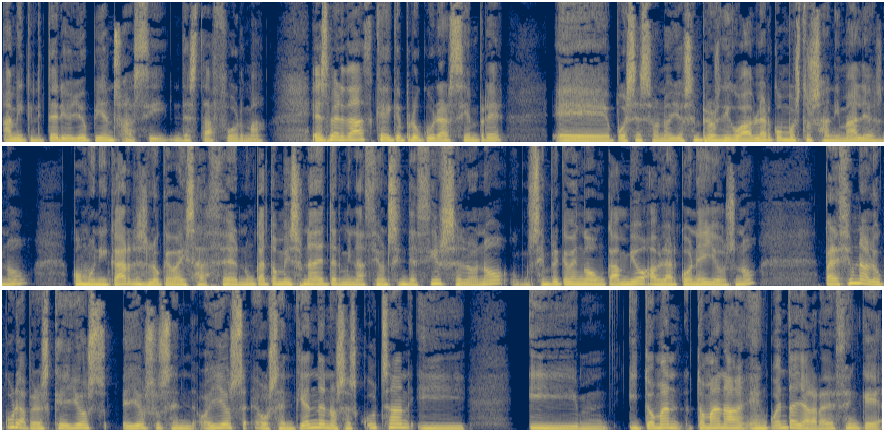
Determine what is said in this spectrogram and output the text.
a mi criterio, yo pienso así, de esta forma. Es verdad que hay que procurar siempre eh, pues eso, ¿no? Yo siempre os digo, hablar con vuestros animales, ¿no? Comunicarles lo que vais a hacer. Nunca toméis una determinación sin decírselo, ¿no? Siempre que venga un cambio, hablar con ellos, ¿no? Parece una locura, pero es que ellos, ellos, os, ellos os entienden, os escuchan y, y, toman, toman en cuenta y agradecen que,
